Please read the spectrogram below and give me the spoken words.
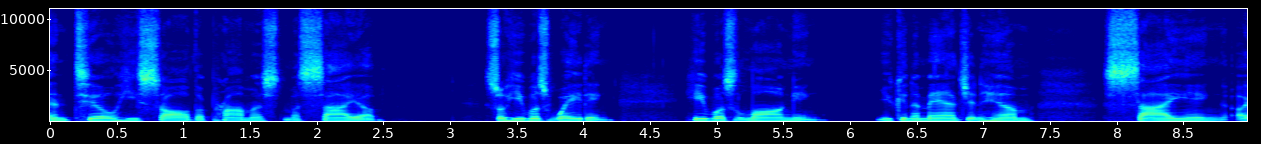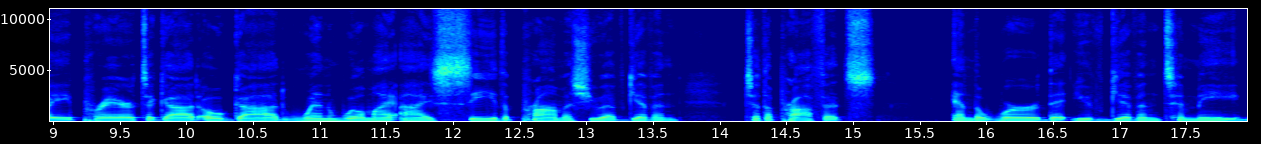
until he saw the promised Messiah. So he was waiting. He was longing. You can imagine him sighing a prayer to God, Oh God, when will my eyes see the promise you have given to the prophets and the word that you've given to me?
